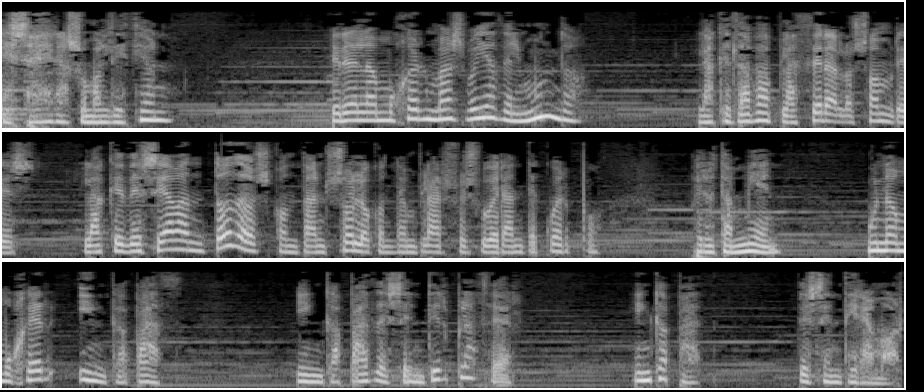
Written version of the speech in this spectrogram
Esa era su maldición. Era la mujer más bella del mundo, la que daba placer a los hombres, la que deseaban todos con tan solo contemplar su exuberante cuerpo, pero también una mujer incapaz, incapaz de sentir placer, incapaz de sentir amor.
